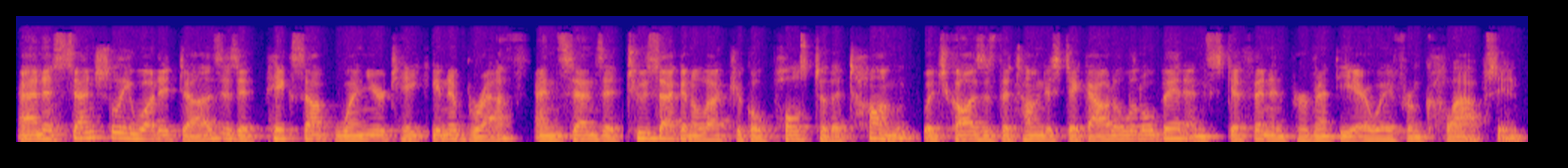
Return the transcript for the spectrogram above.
And essentially what it does is it picks up when you're taking a breath and sends a two second electrical pulse to the tongue, which causes the tongue to stick out a little bit and stiffen and prevent the airway from collapsing.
